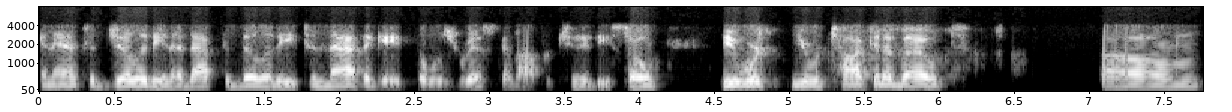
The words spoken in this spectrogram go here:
enhanced agility and adaptability to navigate those risks and opportunities. So, you were you were talking about um,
